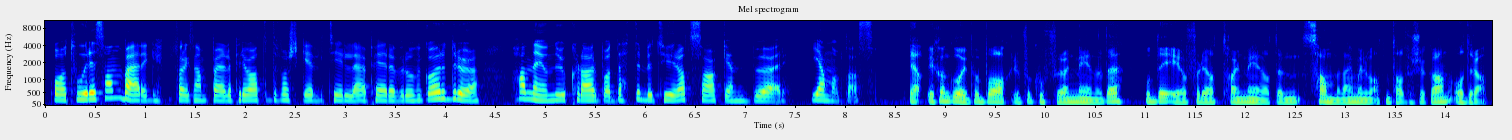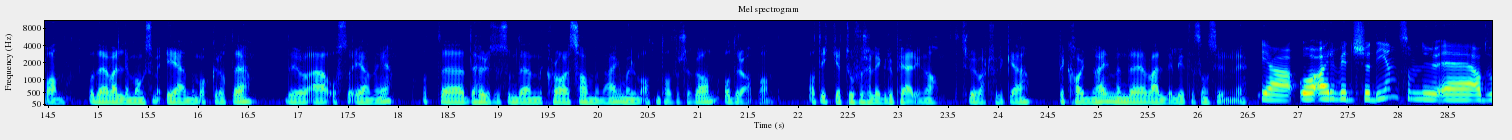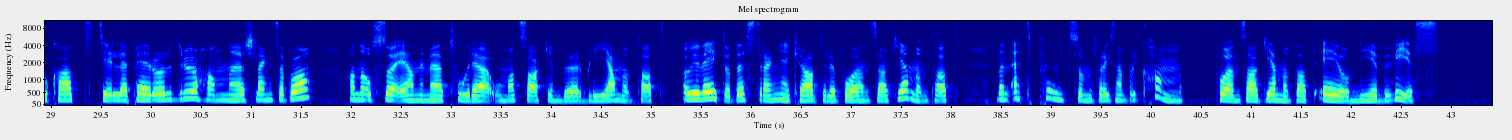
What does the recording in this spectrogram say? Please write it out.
og Tore Sandberg, f.eks., privatetterforsker til Per og Veronica Orderud, han er jo nå klar på at dette betyr at saken bør gjenopptas. Ja, Vi kan gå inn på bakgrunnen for hvorfor han mener det. og Det er jo fordi at han mener at det er en sammenheng mellom attentatforsøkene og drapene. Og Det er veldig mange som er enige om akkurat det. Det er jo jeg også enig i. At eh, det høres ut som det er en klar sammenheng mellom attentatforsøkene og drapene. At det ikke er to forskjellige grupperinger. Det tror i hvert fall ikke jeg. Det kan jo hende, men det er veldig lite sannsynlig. Ja, og Arvid Sjødin, som nå er advokat til Per Orderud, han eh, slenger seg på. Han er også enig med Tore om at saken bør bli gjenopptatt. Og vi vet jo at det er strenge krav til å få en sak gjenopptatt, men et punkt som f.eks. kan få en sak gjenopptatt, er jo nye bevis.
